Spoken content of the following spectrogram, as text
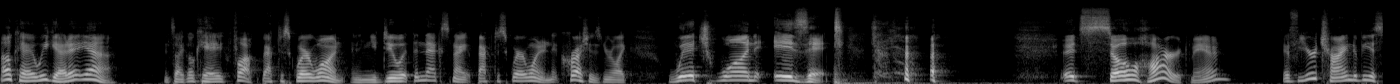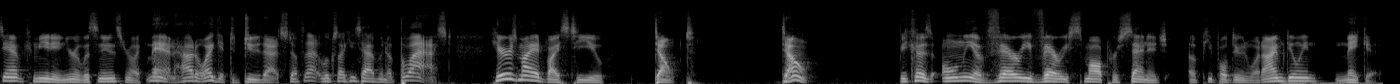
okay we get it yeah it's like okay fuck back to square one. And you do it the next night back to square one and it crushes. And you're like which one is it? It's so hard man. If you're trying to be a stand-up comedian you're listening to this and you're like man how do i get to do that stuff? That looks like he's having a blast. Here's my advice to you. Don't. Don't. Because only a very, very small percentage of people doing what I'm doing make it.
